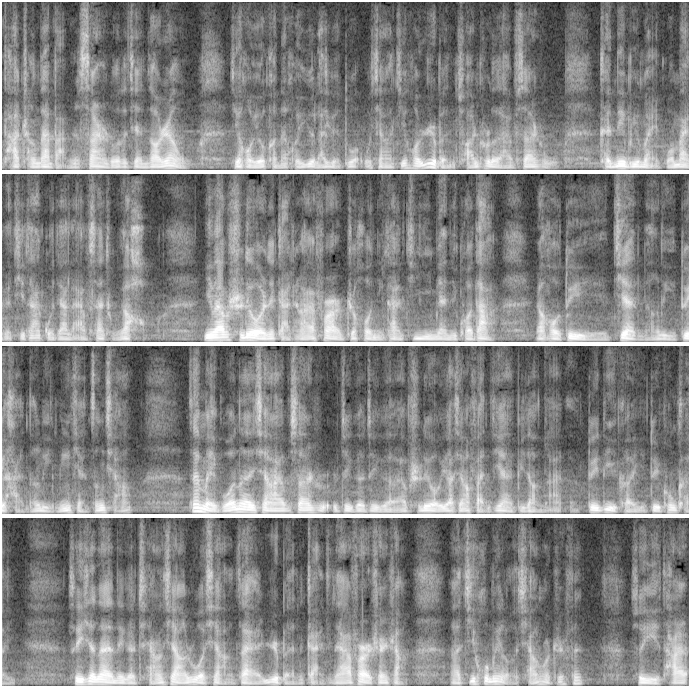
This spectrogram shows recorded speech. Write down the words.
他承担百分之三十多的建造任务，今后有可能会越来越多。我想今后日本传出来的 F 三十五，肯定比美国卖给其他国家的 F 三十五要好。因为 F 十六人家改成 F 二之后，你看机翼面积扩大，然后对舰能力、对海能力明显增强。在美国呢，像 F 三十这个这个 F 十六要想反舰比较难，对地可以，对空可以。所以现在那个强项弱项在日本改进的 F 二身上，啊，几乎没有强弱之分，所以它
